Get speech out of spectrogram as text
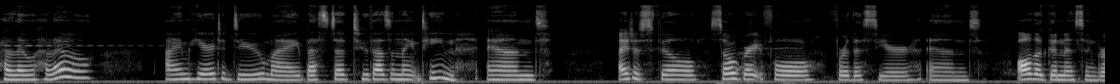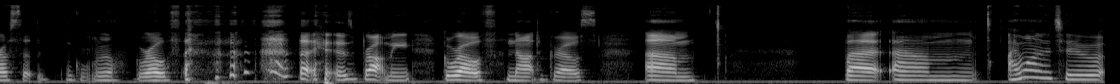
Hello, hello. I'm here to do my best of 2019 and I just feel so grateful for this year and all the goodness and growth that growth that has brought me growth, not gross. Um, but um, I wanted to.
